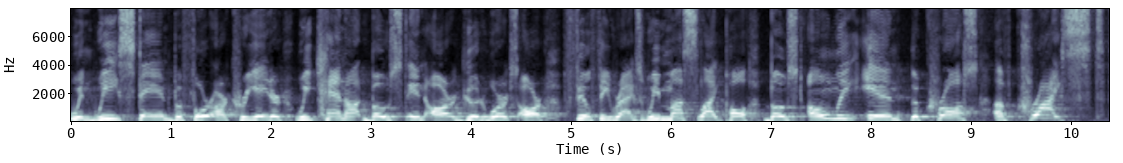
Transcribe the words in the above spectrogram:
When we stand before our Creator, we cannot boast in our good works, our filthy rags. We must, like Paul, boast only in the cross of Christ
